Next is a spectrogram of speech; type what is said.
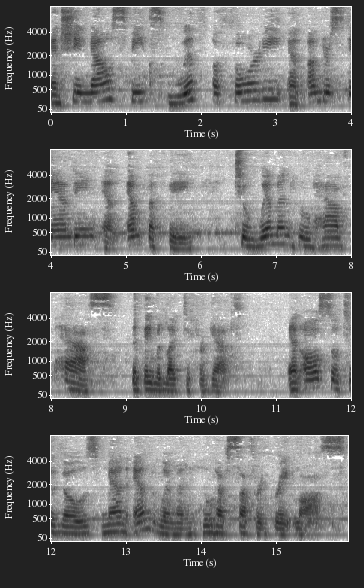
And she now speaks with authority and understanding and empathy to women who have pasts that they would like to forget, and also to those men and women who have suffered great loss.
